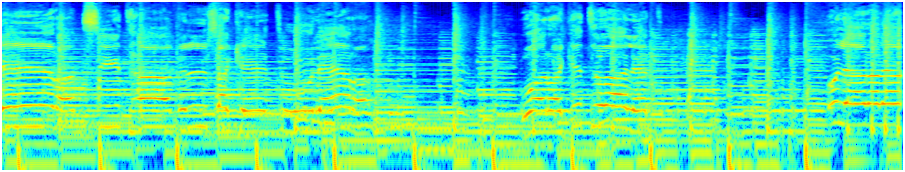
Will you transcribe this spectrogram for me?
ليرة نسيتها بالجاكيت وليرة ورقة والد. وليرة ليرة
